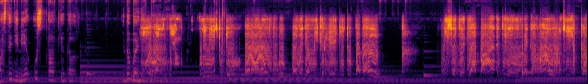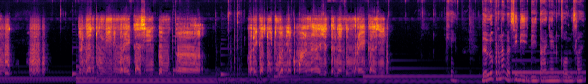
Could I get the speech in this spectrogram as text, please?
pasti jadinya ustadz gitu loh itu banyak iya bang yang ini itu tuh orang-orang juga banyak yang mikir kayak gitu padahal bisa jadi apa aja yang mereka mau sih pondok tergantung diri mereka sih pem, uh, mereka tujuannya ke mana ya tergantung mereka sih. Oke. Dan lu pernah nggak sih di, ditanyain kalau misalnya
